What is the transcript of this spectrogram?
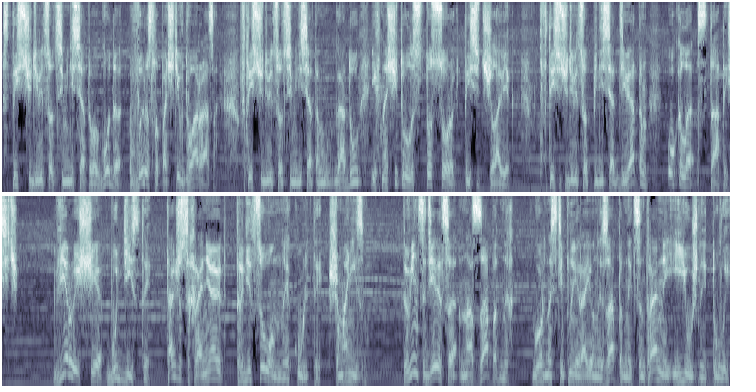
с 1970 года выросла почти в два раза. В 1970 году их насчитывалось 140 тысяч человек, в 1959 около 100 тысяч. Верующие буддисты также сохраняют традиционные культы, шаманизм. Тувинцы делятся на западных, горно-степные районы западной, центральной и южной Тувы,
